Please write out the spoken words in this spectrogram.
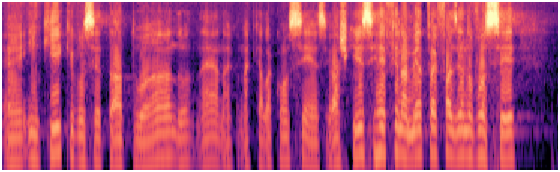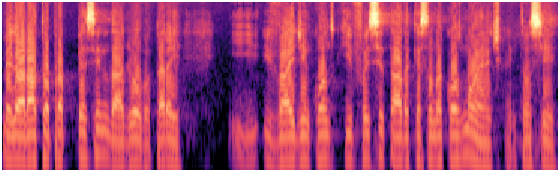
é, em que, que você está atuando, né, na, naquela consciência. Eu acho que esse refinamento vai fazendo você melhorar a tua própria personalidade. Opa, peraí. E, e vai de encontro que foi citada a questão da cosmoética. Então, assim,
